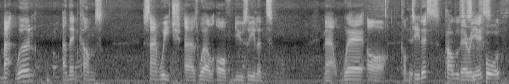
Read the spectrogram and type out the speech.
Matt Wearn, and then comes Sam Meech as well of New Zealand. Now, where are Kontides? Paulus there is he in is. fourth,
